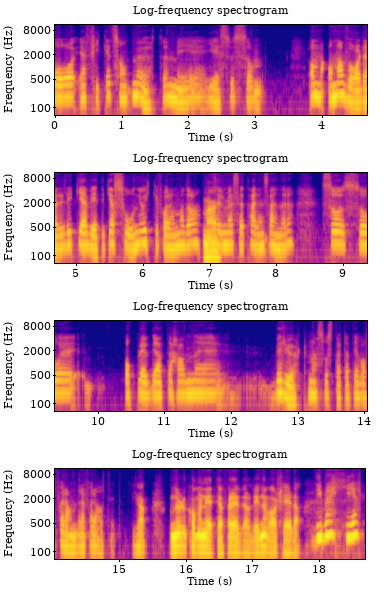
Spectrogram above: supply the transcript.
Og jeg fikk et sånt møte med Jesus som om, om han var der eller ikke, jeg vet ikke. Jeg så han jo ikke foran meg da, Nei. selv om jeg har sett Herren seinere. Så, så eh, opplevde jeg at han eh, berørte meg så sterkt at jeg var forandra for alltid. Ja. Og når du kommer ned til foreldrene dine, hva skjer da? De blei helt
